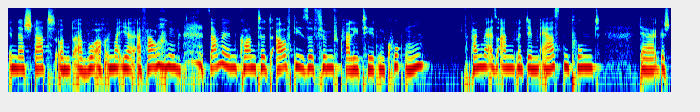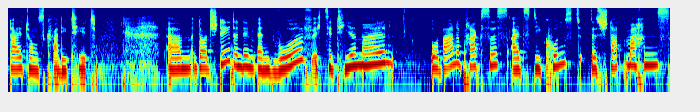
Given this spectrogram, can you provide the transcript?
in der Stadt und äh, wo auch immer ihr Erfahrungen sammeln konntet, auf diese fünf Qualitäten gucken. Fangen wir also an mit dem ersten Punkt der Gestaltungsqualität. Ähm, dort steht in dem Entwurf, ich zitiere mal, Urbane Praxis als die Kunst des Stadtmachens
